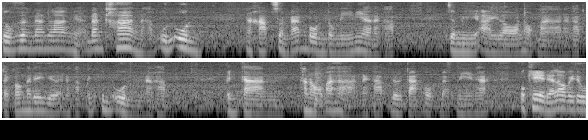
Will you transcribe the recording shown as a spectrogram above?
ตัวเครื่องด้านล่างเนี่ยด้านข้างนะครับ อุ่นๆนะครับ ส่วนด้านบนตรงนี้เนี่ยนะครับ จะมีไอร้อนออกมานะครับ แต่ก็ไม่ได้เยอะนะครับ เป็นอุ่นๆนะครับ เป็นการถนอมอาหารนะครับ โดยการอบแบบนี้นะฮะโอเค เดี๋ยวเราไปดู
